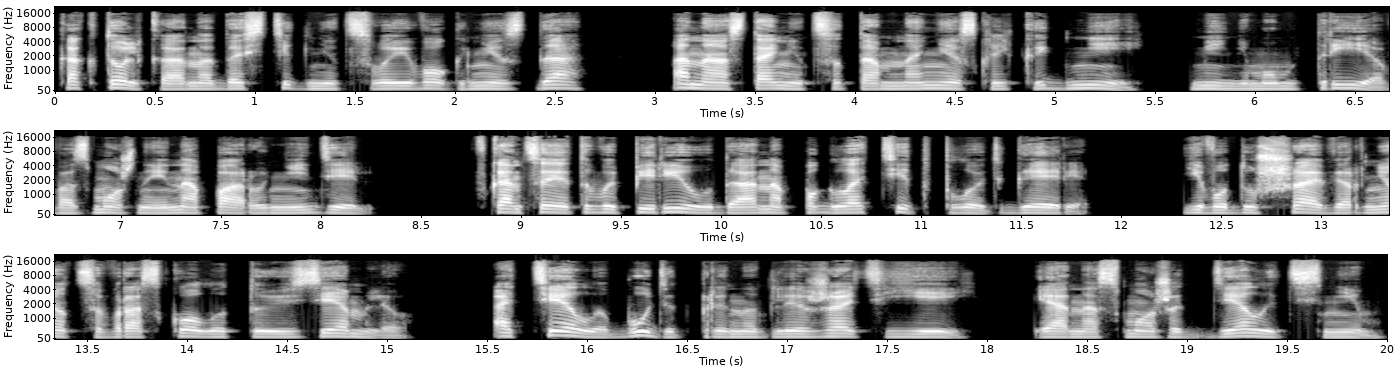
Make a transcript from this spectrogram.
Как только она достигнет своего гнезда, она останется там на несколько дней, минимум три, а возможно и на пару недель. В конце этого периода она поглотит плоть Гэри. Его душа вернется в расколотую землю, а тело будет принадлежать ей и она сможет делать с ним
